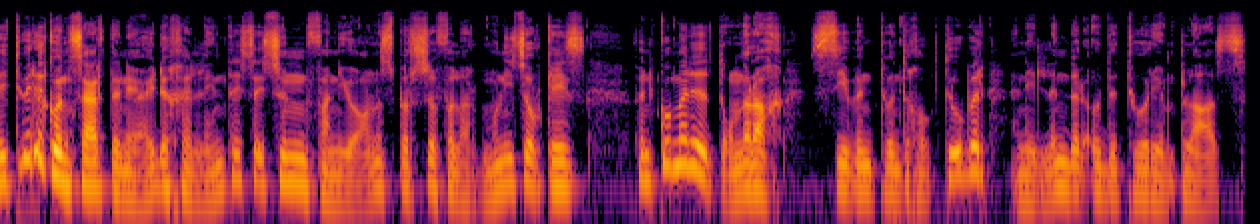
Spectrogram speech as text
Die tweede konsert in die huidige lenteseisoen van Johannesburgse Filharmoniese Orkees vind komende donderdag 27 Oktober in die Linder Auditorium plaas.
